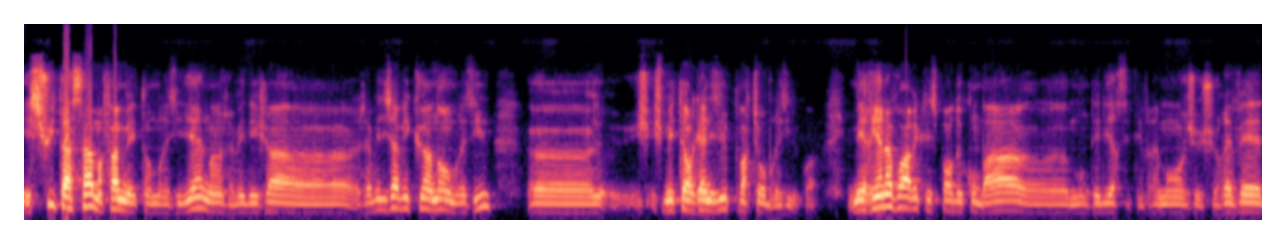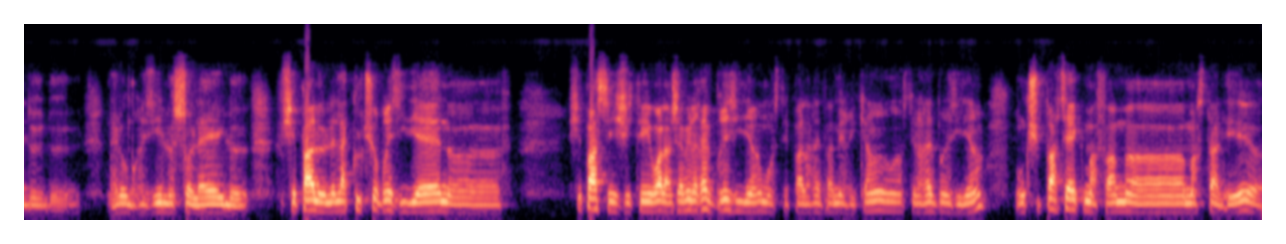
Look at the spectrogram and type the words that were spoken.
Et suite à ça, ma femme étant brésilienne, hein, j'avais déjà euh, j'avais déjà vécu un an au Brésil. Euh, je, m'étais organisé pour partir au Brésil, quoi. Mais rien à voir avec les sports de combat. Euh, mon délire, c'était vraiment, je, je rêvais de d'aller au Brésil, le soleil, le, je sais pas, le, la culture brésilienne. Euh, je sais pas, j'étais voilà, j'avais le rêve brésilien. Moi, c'était pas le rêve américain, hein, c'était le rêve brésilien. Donc, je suis parti avec ma femme euh, m'installer euh,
